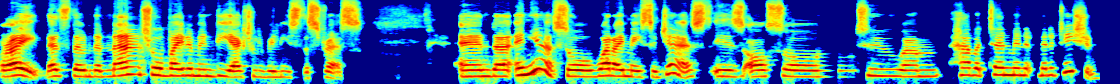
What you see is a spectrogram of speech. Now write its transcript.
right? That's the, the natural vitamin D actually release the stress. And uh, and yeah, so what I may suggest is also to um, have a 10 minute meditation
